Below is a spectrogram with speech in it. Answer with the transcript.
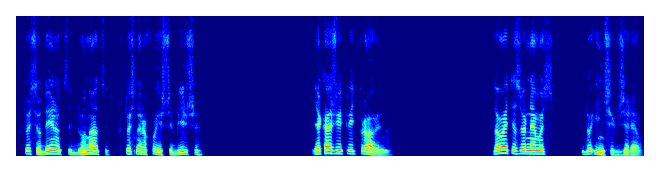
хтось 11, 12, хтось нарахує ще більше. Яка ж відповідь правильна? Давайте звернемось до інших джерел.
